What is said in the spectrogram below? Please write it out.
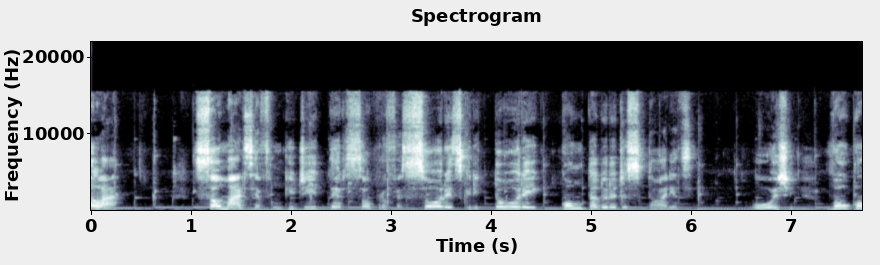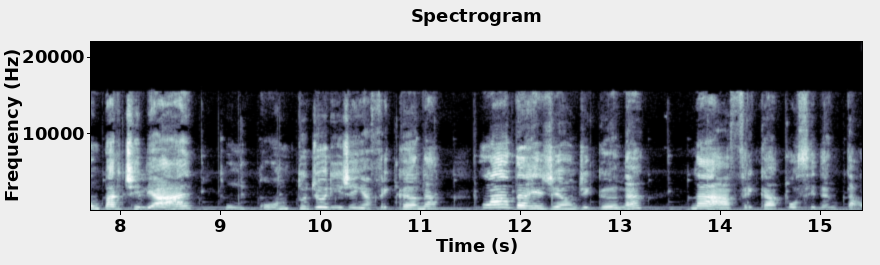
Olá, sou Márcia Funkdieter, sou professora, escritora e contadora de histórias. Hoje vou compartilhar um conto de origem africana lá da região de Gana, na África Ocidental.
